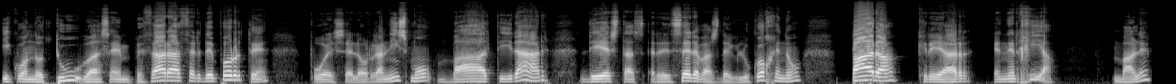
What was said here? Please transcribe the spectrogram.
Y cuando tú vas a empezar a hacer deporte, pues el organismo va a tirar de estas reservas de glucógeno para crear energía, ¿vale?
